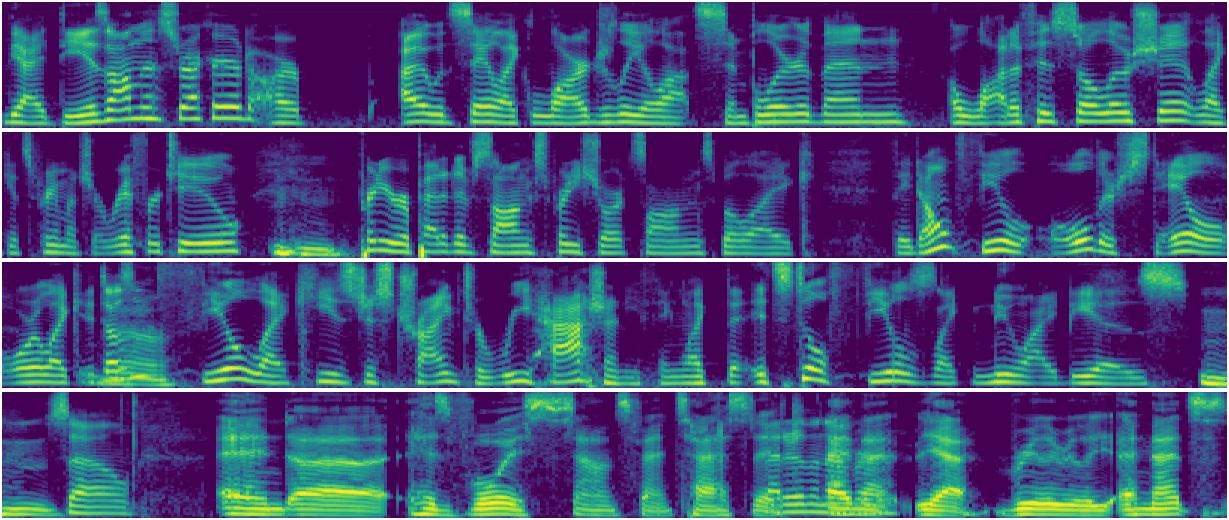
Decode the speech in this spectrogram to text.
the ideas on this record are I would say like largely a lot simpler than a lot of his solo shit. Like it's pretty much a riff or 2 pretty repetitive songs, pretty short songs, but like they don't feel old or stale or like it doesn't No. feel like he's just trying to rehash anything. Like the, it still feels like new ideas. Mm-hmm. So and uh, his voice sounds fantastic. Better than and ever. That, yeah, really, really, and that's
